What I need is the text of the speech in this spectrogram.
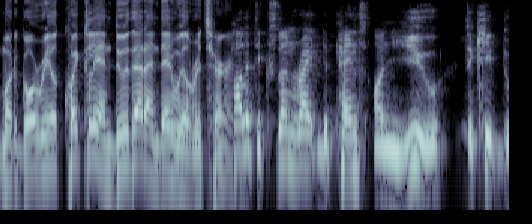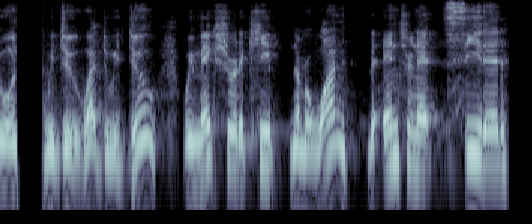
I'm going to go real quickly and do that, and then we'll return. Politics done right depends on you to keep doing what we do. What do we do? We make sure to keep, number one, the internet seeded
